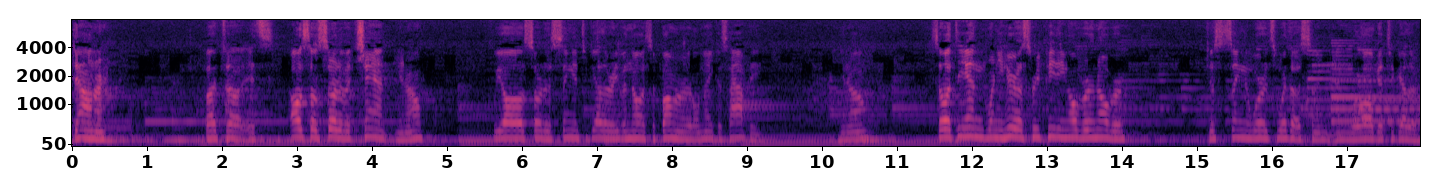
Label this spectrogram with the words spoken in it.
Downer, but uh, it's also sort of a chant, you know. If we all sort of sing it together, even though it's a bummer, it'll make us happy, you know. So at the end, when you hear us repeating over and over, just sing the words with us, and, and we'll all get together.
